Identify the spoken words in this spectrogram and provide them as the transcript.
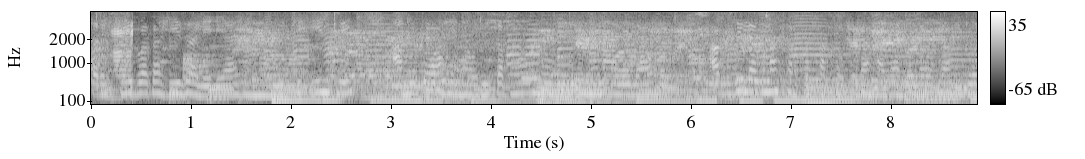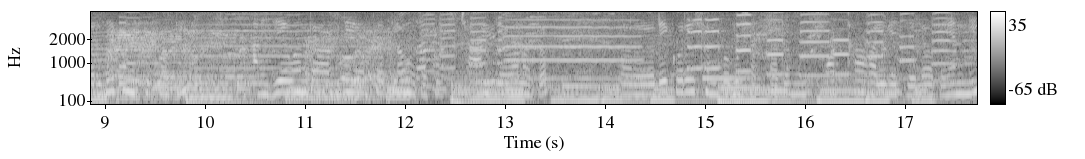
तर ही बघा ही झालेली आहे नवरीची एंट्री आणि तो आहे नवरीचा भाऊ. नवरी म्हणून आलेला आहे. अगदी लग्नासारखा साखरपुडा हा झालेला होता आणि गर्दी पण खूप होती. आणि जेवण तर अगदी अप्रतिम होतं खूप छान जेवण होतं. तर डेकोरेशन बघू शकता तुम्ही. मोठा हॉल घेतलेला होता यांनी.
